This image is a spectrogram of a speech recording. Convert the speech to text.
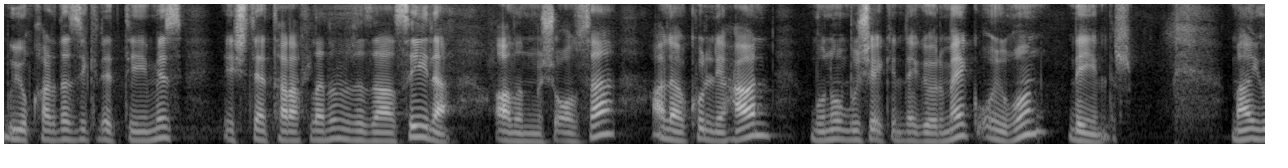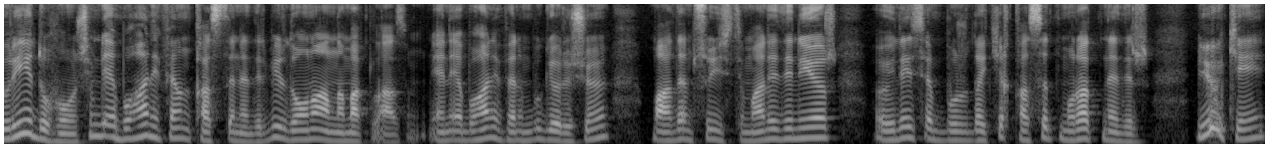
bu yukarıda zikrettiğimiz işte tarafların rızasıyla alınmış olsa ala kulli hal bunu bu şekilde görmek uygun değildir. Ma yuriduhu. Şimdi Ebu Hanife'nin kastı nedir? Bir de onu anlamak lazım. Yani Ebu Hanife'nin bu görüşü madem su istimal ediliyor, öyleyse buradaki kasıt murat nedir? Diyor ki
